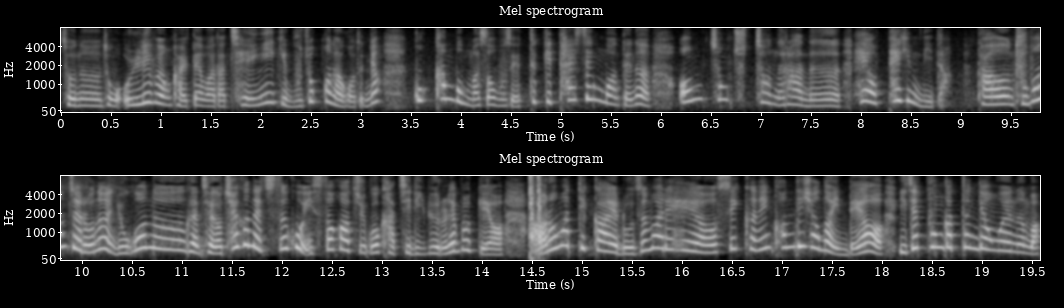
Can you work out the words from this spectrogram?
저는 정말 올리브영 갈 때마다 쟁이기 무조건 하거든요. 꼭 한 번만 써보세요. 특히 탈색모한테는 엄청 추천을 하는 헤어팩입니다. 다음 두 번째로는 요거는 그냥 제가 최근에 쓰고 있어가지고 같이 리뷰를 해볼게요. 아로마티카의 로즈마리 헤어 시크닝 컨디셔너인데요. 이 제품 같은 경우에는 막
